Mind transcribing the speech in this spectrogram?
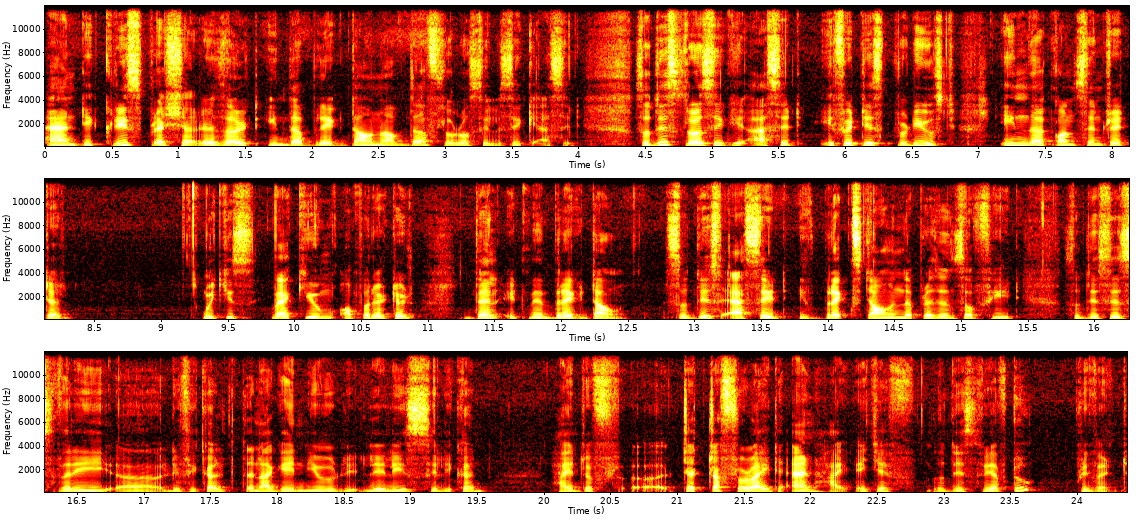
and decreased pressure result in the breakdown of the fluorosilicic acid. So, this fluorosilicic acid if it is produced in the concentrator which is vacuum operated then it may break down. So, this acid if breaks down in the presence of heat. So, this is very uh, difficult then again you re release silicon hydro uh, tetrafluoride and high HF. So, this we have to prevent.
